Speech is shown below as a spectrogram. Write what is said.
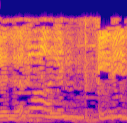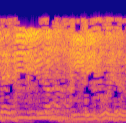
കുരലകാലൻ തിരിവതീല തിരിപുരം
